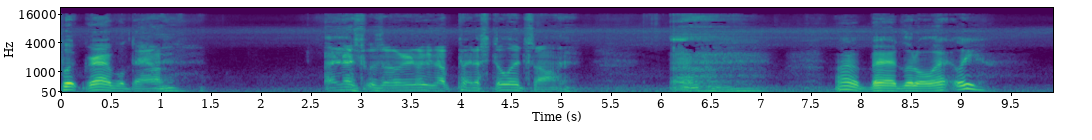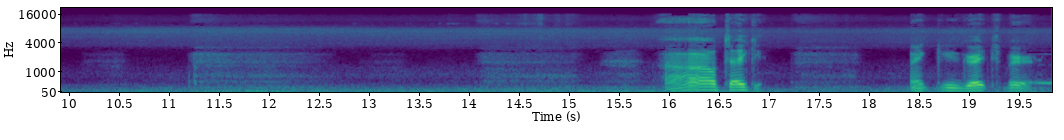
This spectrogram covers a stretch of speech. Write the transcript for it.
put gravel down. And this was over, look the pedestal it's on. Not a bad little Etley. I'll take it. Thank you, Great Spirit.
